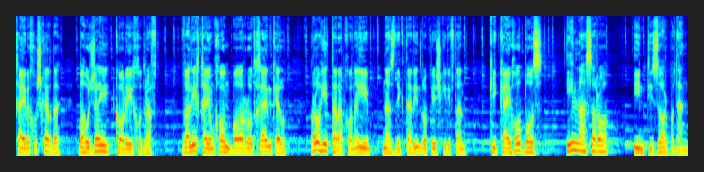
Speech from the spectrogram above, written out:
хайрухуш карда ба ҳуҷраи кории худ рафт. Вале қаюмхон бо рудхенкел роҳи тарабхонаи наздиктаринро пеш гирифтанд ки кайҳо боз ин лаҳзаро интизор буданд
